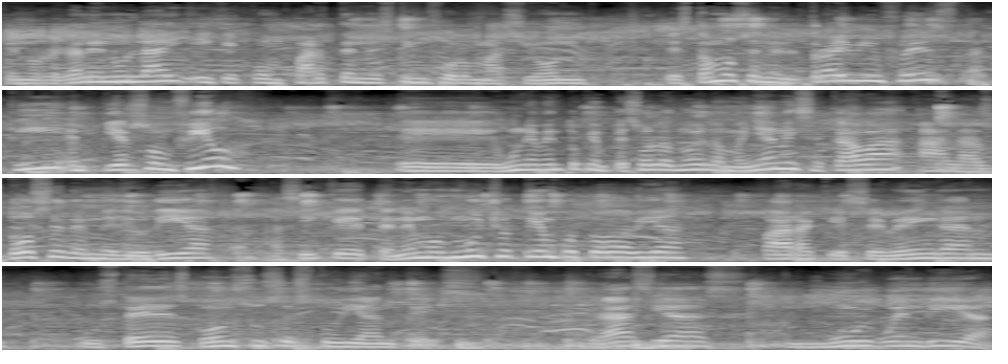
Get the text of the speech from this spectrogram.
que nos regalen un like y que comparten esta información. Estamos en el Driving Fest aquí en Pearson Field. Eh, un evento que empezó a las 9 de la mañana y se acaba a las 12 de mediodía. Así que tenemos mucho tiempo todavía para que se vengan ustedes con sus estudiantes. Gracias y muy buen día.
